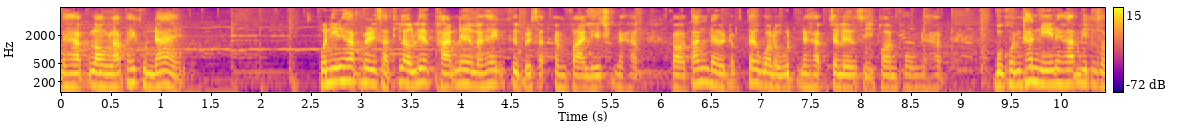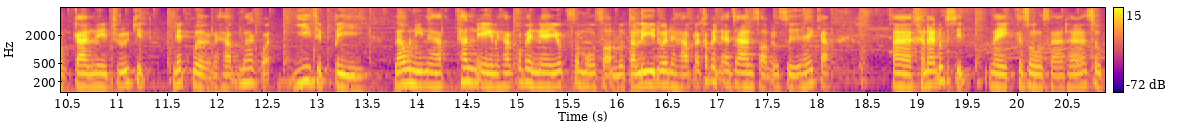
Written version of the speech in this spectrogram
นะครับรองรับให้คุณได้ วันนี้นะครับบริษัทที่เราเลือกพาร์ทเนอร์มาให้ก็คือบริษัท a m f i r i c h นะครับก่อตั้งโดยดรวรวุฒินะครับเจริญศรีพรพงศ์นะครับ บุคคลท่านนี้นะครับมีประสบการณ์ในธุรกิจเน็ตเวิร์กนะครับมากกว่า 20 ปี แล้ววันนี้นะครับท่านเองนะครับก็เป็นนายกสโมสรโรตารี่ด้วยนะครับแล้วก็เป็นอาจารย์สอนหนังสือให้กับคณะลูกศิษย์ในกระทรวงสาธารณสุข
